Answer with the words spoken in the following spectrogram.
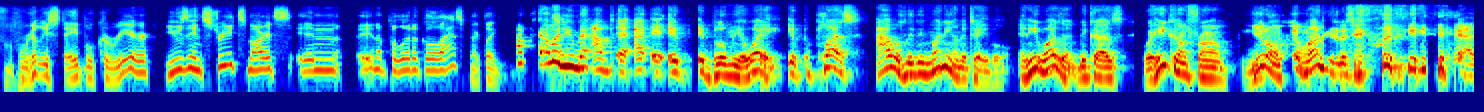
really stable career using street smarts in in a political aspect. Like I'm telling you, man, I, I, it it blew me away. It, plus, I was leaving money on the table, and he wasn't because where he comes from, you don't leave money on the table. yeah,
